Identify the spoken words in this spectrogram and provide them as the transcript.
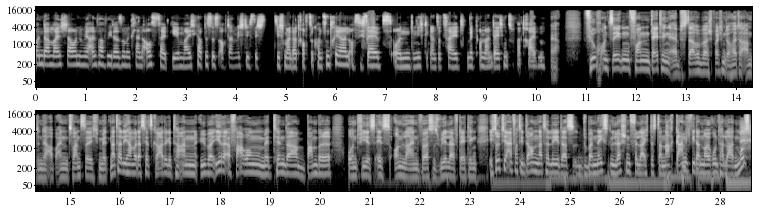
und dann mal schauen und mir einfach wieder so eine kleine Auszeit geben, weil ich glaube, das ist auch dann wichtig, sich, sich mal darauf zu konzentrieren, auf sich selbst und nicht die ganze Zeit mit Online-Dating zu vertreiben. Ja. Fluch und Segen von Dating-Apps, darüber sprechen wir heute Abend in der Ab 21. Mit Nathalie haben wir das jetzt gerade getan, über ihre Erfahrungen mit Tinder, Bumble und wie es ist, Online versus Real-Life-Dating. Ich drücke dir einfach die Daumen, Nathalie, dass du beim nächsten Löschen vielleicht das danach gar nicht wieder neu runterladen musst,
